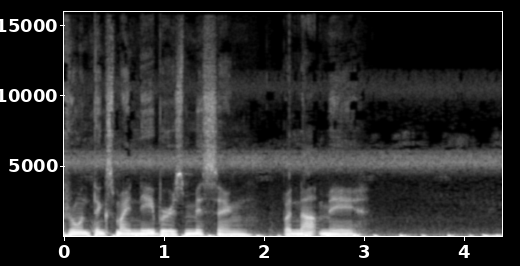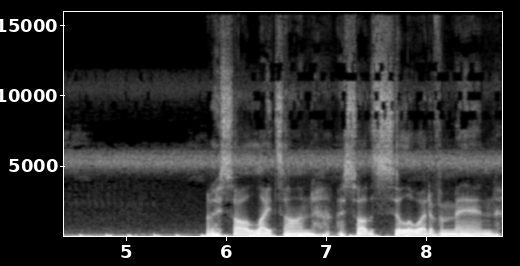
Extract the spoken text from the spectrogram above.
Everyone thinks my neighbor is missing, but not me. But I saw lights on. I saw the silhouette of a man.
